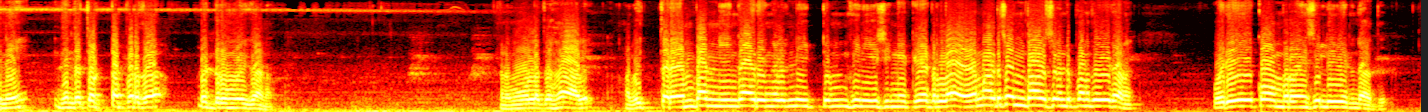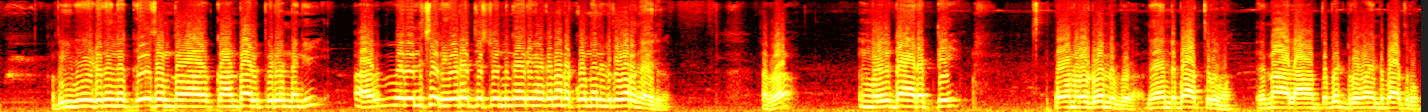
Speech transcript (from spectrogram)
ഇനി ഇതിന്റെ തൊട്ടപ്പുറത്തെ ബെഡ്റൂം പോയി കാണാം. മുകളിലത്തെ ഹാൾ അപ്പൊ ഇത്രയും ഭംഗിയും കാര്യങ്ങളും നീറ്റും ഫിനിഷിംഗ് ഒക്കെ ആയിട്ടുള്ള അതാണ് അവരുടെ സ്വന്തം ആവശ്യം വേണ്ടി പണിത വീടാണ്. ഒരു കോംപ്രമൈസ് ഇല്ല ഈ വീടിന്റെ അകത്ത്. അപ്പൊ ഈ വീട് നിങ്ങൾക്ക് സ്വന്തമാക്കാൻ താല്പര്യം ഉണ്ടെങ്കിൽ ആ വിലയിൽ ചെറിയൊരു അഡ്ജസ്റ്റ്മെന്റും കാര്യങ്ങളൊക്കെ നടക്കുമെന്ന് എന്റെ പറഞ്ഞായിരുന്നു. അപ്പൊ നിങ്ങൾ ഡയറക്റ്റ് ഓണറോട് ബന്ധപ്പെടുക ഇത് എന്റെ ബാത്റൂം നാലാമത്തെ ബെഡ്റൂം എന്റെ ബാത്റൂം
